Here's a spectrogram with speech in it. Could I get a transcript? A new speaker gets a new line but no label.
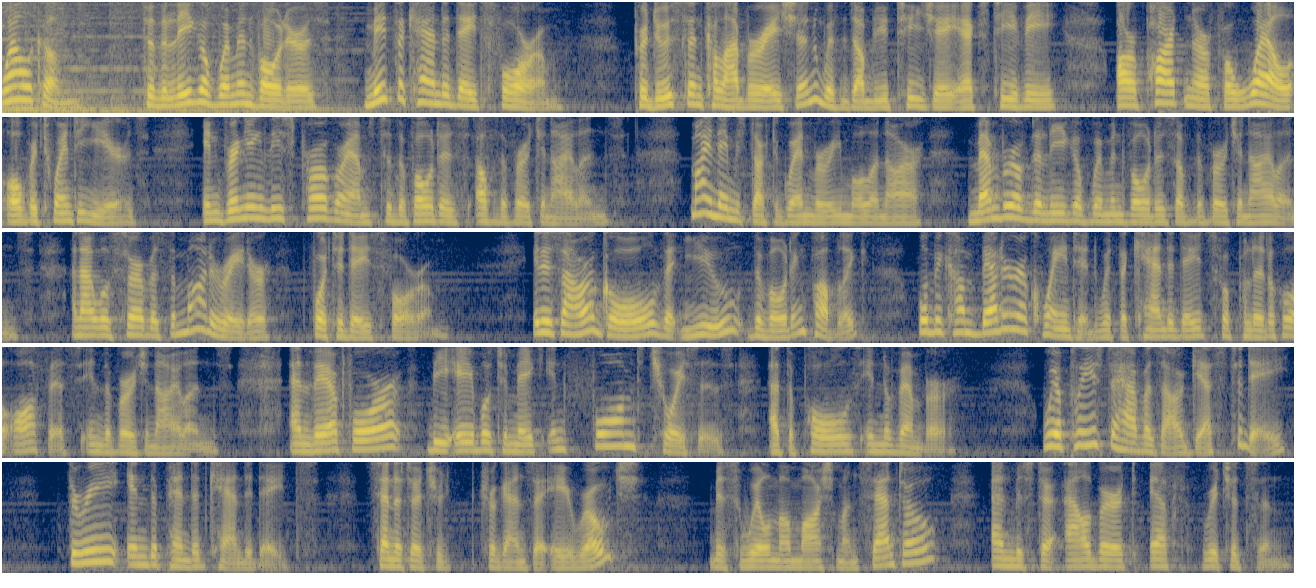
Welcome to the League of Women Voters Meet the Candidates Forum, produced in collaboration with WTJX TV, our partner for well over 20 years in bringing these programs to the voters of the Virgin Islands. My name is Dr. Gwen Marie Molinar, member of the League of Women Voters of the Virgin Islands, and I will serve as the moderator for today's forum. It is our goal that you, the voting public, will become better acquainted with the candidates for political office in the Virgin Islands and therefore be able to make informed choices at the polls in November. We are pleased to have as our guests today three independent candidates Senator Tr- Tregenza A. Roach, Ms. Wilma Marsh Monsanto, and Mr. Albert F. Richardson.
